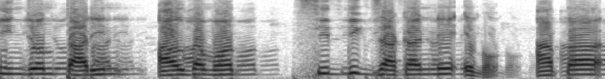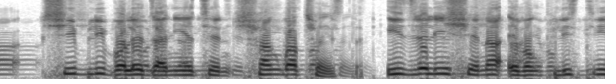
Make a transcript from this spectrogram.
তিনজন তারিন আলদামদ, সিদ্দিক জাকান্নে এবং আতা শিবলি বলে জানিয়েছেন সংবাদ সংস্থা। ইসরায়েলি সেনা এবং ফিলিস্তিনি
